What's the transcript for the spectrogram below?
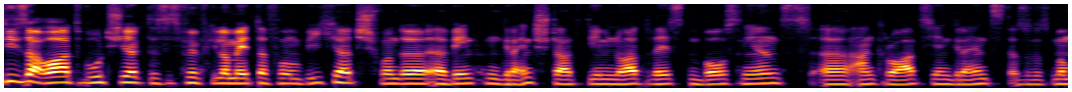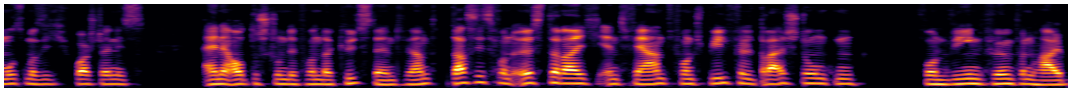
dieser Ort Vuciak, das ist fünf Kilometer von Bihać, von der erwähnten Grenzstadt, die im Nordwesten Bosniens äh, an Kroatien grenzt. Also das man muss man sich vorstellen, ist eine Autostunde von der Küste entfernt. Das ist von Österreich entfernt, von Spielfeld drei Stunden, von Wien fünfeinhalb.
